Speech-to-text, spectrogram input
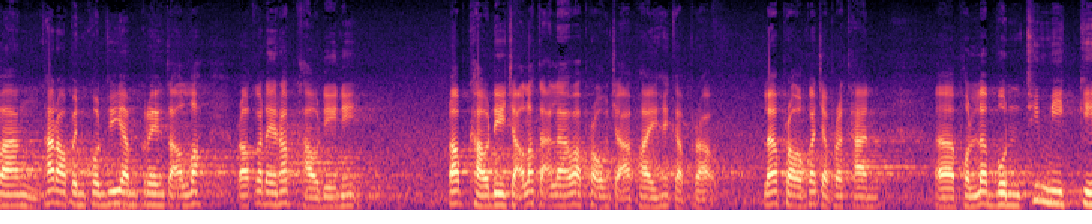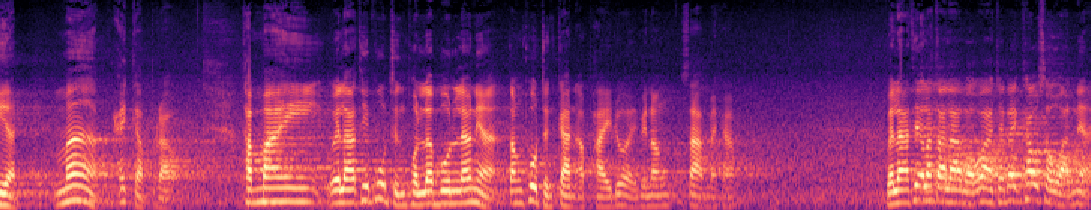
ฟัง ถ้าเราเป็นคนที่ยำเกรงต่อ Allah เราก็ได้รับข่าวดีนี้ รับข่าวดีจาก Allah ตะลาว่าพระองค์จะอภัยให้กับเรา แล้วพระองค์ก็จะประทาน ผลบุญที่มีเกียรติมากให้กับเราทำไมเวลาที่พูดถึงผลบุญแล้วเนี่ยต้องพูดถึงการอภัยด้วยพี่น้องทราบไหมครับ เวลาที่อัลตาลาบอกว่าจะได้เข้าสวรรค์เนี่ย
